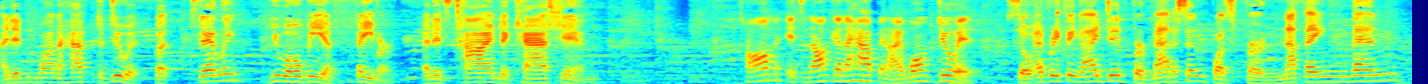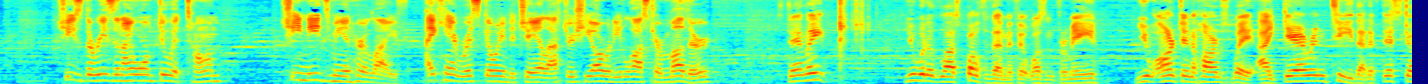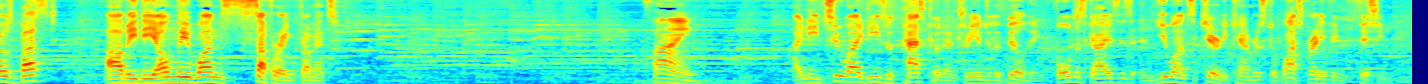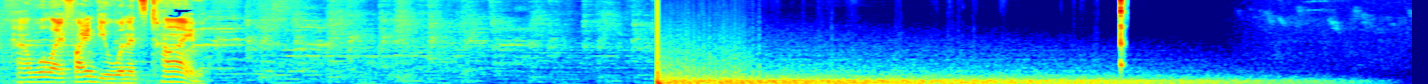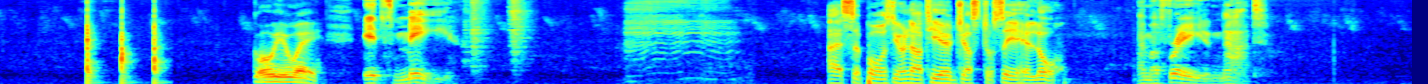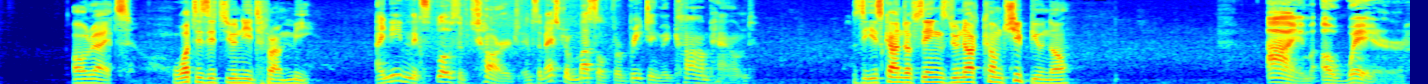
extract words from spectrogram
I didn't want to have to do it, but Stanley, you owe me a favor, and it's time to cash in. Tom, it's not gonna happen. I won't do it. So everything I did for Madison was for nothing then? She's the reason I won't do it, Tom. She needs me in her life. I can't risk going to jail after she already lost her mother. Stanley, you would have lost both of them if it wasn't for me. You aren't in harm's way. I guarantee that if this goes bust, I'll be the only one suffering from it. Fine. I need two IDs with passcode entry into the building, full disguises, and you on security cameras to watch for anything fishy. How will I find you when it's time? It's me. I suppose you're not here just to say hello. I'm afraid not. Alright, what is it you need from me? I need an explosive charge and some extra muscle for breaching the compound. These kind of things do not come cheap, you know. I'm aware.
